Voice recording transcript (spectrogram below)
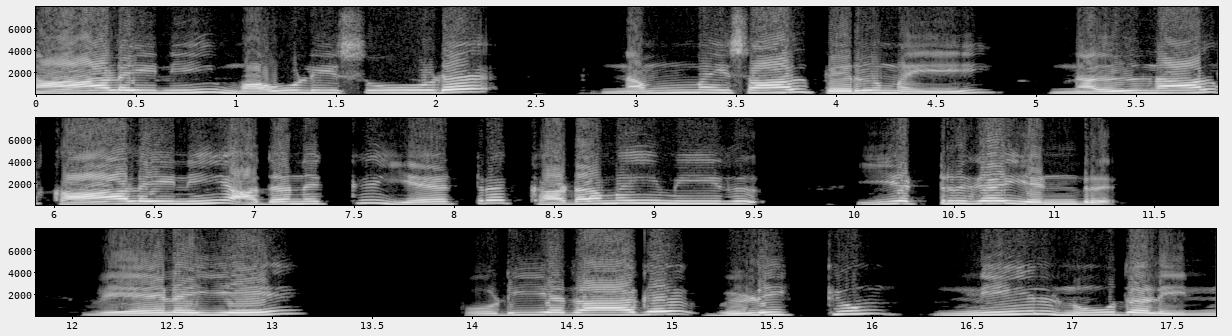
நாளை நீ மௌலி சூட நம்மை சால் பெருமை நல்நாள் காலை நீ அதனுக்கு ஏற்ற கடமை மீது. இயற்றுக என்று வேலையே கொடியதாக விழிக்கும் நீள் நூதலின்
